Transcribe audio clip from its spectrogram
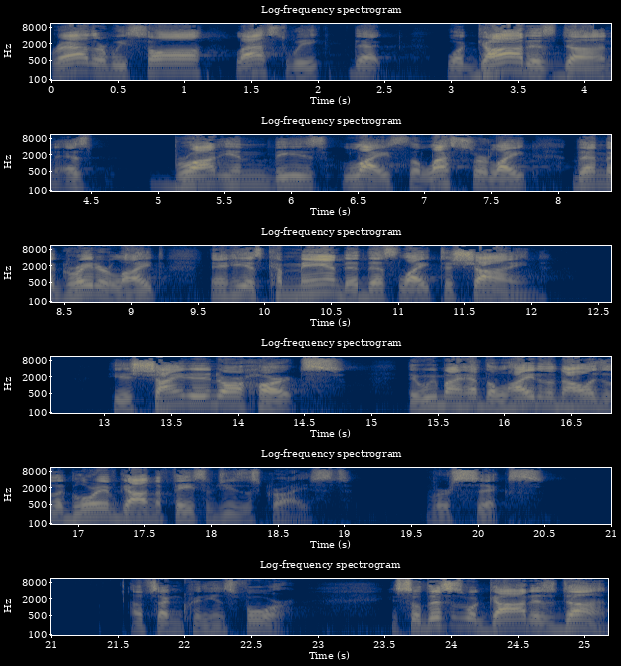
Rather, we saw last week that what God has done has brought in these lights, the lesser light, than the greater light, and He has commanded this light to shine. He has shined it into our hearts that we might have the light of the knowledge of the glory of God in the face of Jesus Christ. Verse 6 of 2 Corinthians 4. And so this is what God has done.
